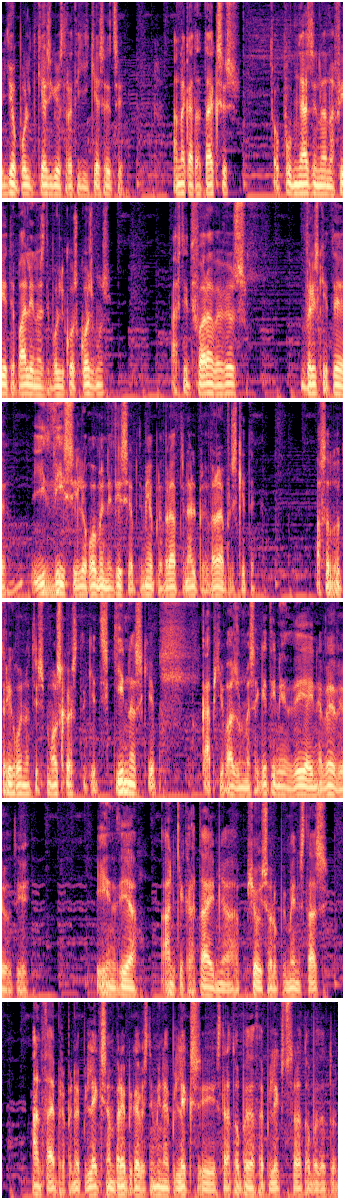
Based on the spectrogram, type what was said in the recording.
γεωπολιτικές, γεωστρατηγικές έτσι, ανακατατάξεις όπου μοιάζει να αναφύεται πάλι ένας διπολικός κόσμος. Αυτή τη φορά βεβαίως βρίσκεται η Δύση, η λεγόμενη Δύση από τη μία πλευρά, από την άλλη πλευρά βρίσκεται αυτό το τρίγωνο της Μόσχας και της Κίνας και κάποιοι βάζουν μέσα και την Ινδία. Είναι βέβαιο ότι η Ινδία αν και κρατάει μια πιο ισορροπημένη στάση. Αν θα έπρεπε να επιλέξει, αν πρέπει κάποια στιγμή να επιλέξει στρατόπεδα, θα επιλέξει το στρατόπεδο των...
